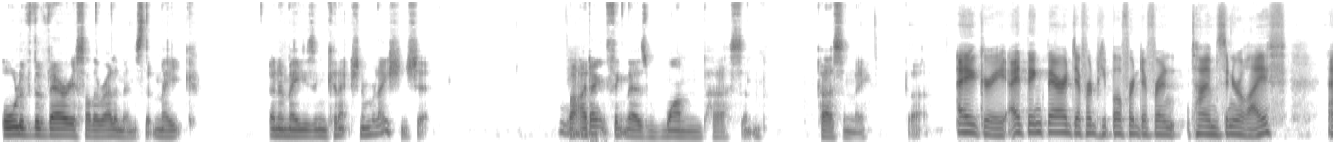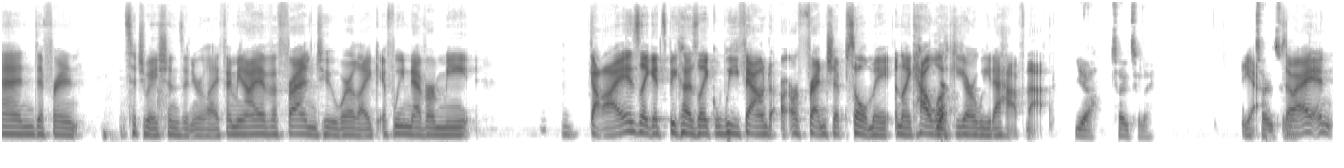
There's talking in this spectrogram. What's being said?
all of the various other elements that make an amazing connection and relationship. Yeah. But I don't think there's one person, personally. But I agree. I think there are different people for different times in your life and different situations in your life. I mean, I have a friend who where like if we never meet guys like it's because like we found our friendship soulmate and like how lucky yeah. are we to have that yeah totally yeah totally. so i and,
